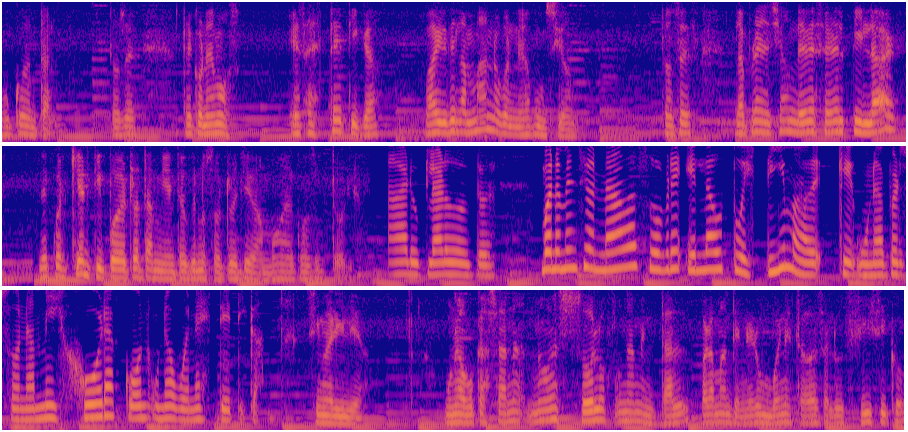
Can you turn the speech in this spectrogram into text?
bucodental. Entonces, recordemos, esa estética va a ir de la mano con esa función. Entonces, la prevención debe ser el pilar de cualquier tipo de tratamiento que nosotros llevamos al consultorio. Claro, claro, doctor. Bueno, mencionaba sobre el autoestima de que una persona mejora con una buena estética. Sí, Marilia. Una boca sana no es solo fundamental para mantener un buen estado de salud físico,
